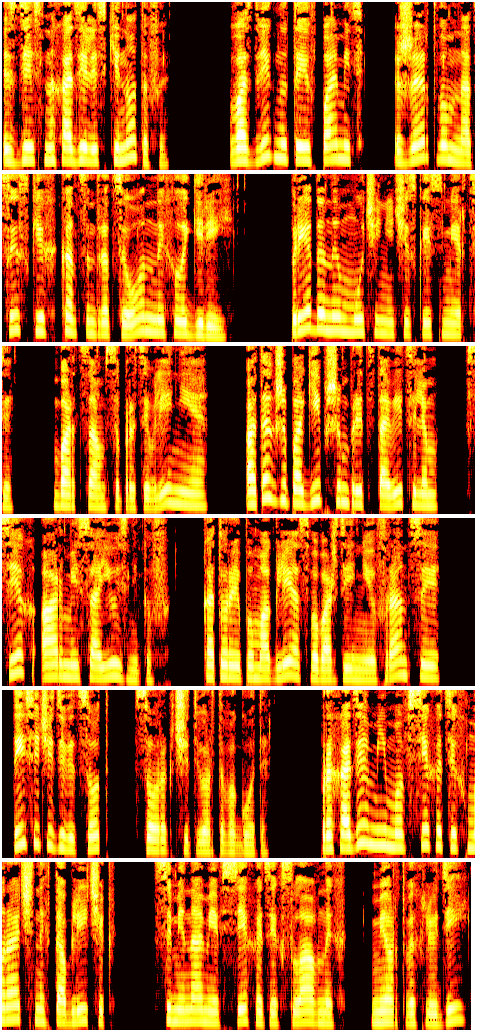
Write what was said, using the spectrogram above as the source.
Здесь находились кинотофы, воздвигнутые в память жертвам нацистских концентрационных лагерей, преданным мученической смерти, борцам сопротивления, а также погибшим представителям всех армий союзников, которые помогли освобождению Франции 1944 года. Проходя мимо всех этих мрачных табличек с именами всех этих славных мертвых людей,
